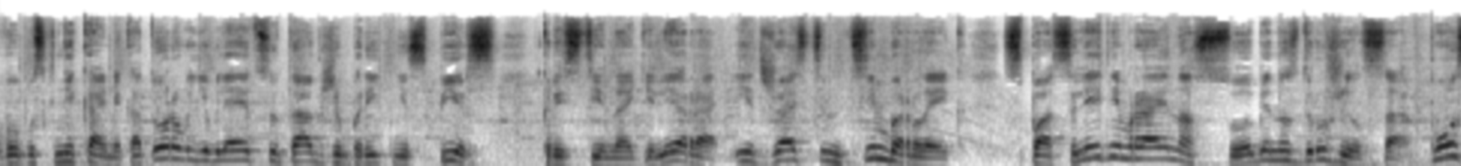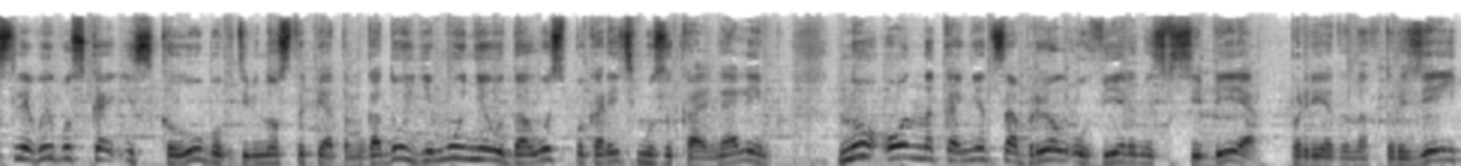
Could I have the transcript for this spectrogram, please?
Выпускниками которого являются также Бритни Спирс, Кристина Агилера и Джастин Тимберлейк, с последним Райан особенно сдружился. После выпуска из клуба в 95 году ему не удалось покорить музыкальный Олимп, но он наконец обрел уверенность в себе, преданных друзей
